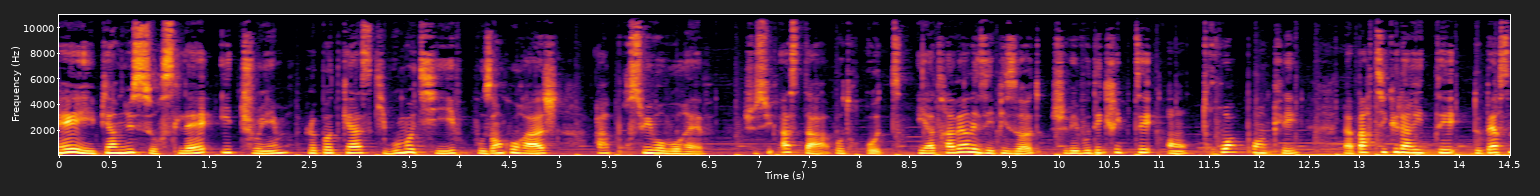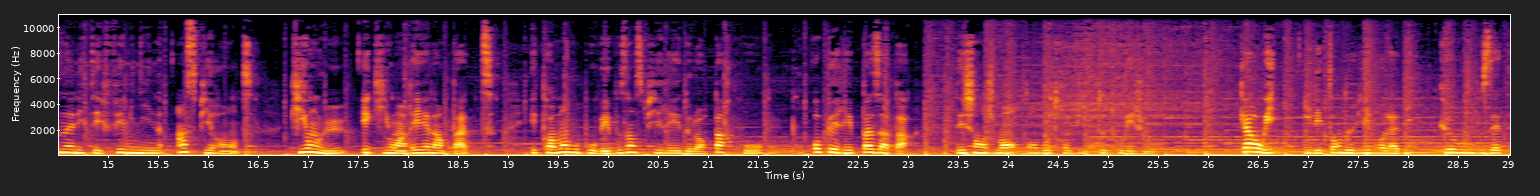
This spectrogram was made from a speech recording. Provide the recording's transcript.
Hey, bienvenue sur Slay Eat Dream, le podcast qui vous motive, vous encourage à poursuivre vos rêves. Je suis Asta, votre hôte, et à travers les épisodes, je vais vous décrypter en trois points clés la particularité de personnalités féminines inspirantes qui ont eu et qui ont un réel impact et comment vous pouvez vous inspirer de leur parcours pour opérer pas à pas des changements dans votre vie de tous les jours. Car oui, il est temps de vivre la vie que vous vous êtes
